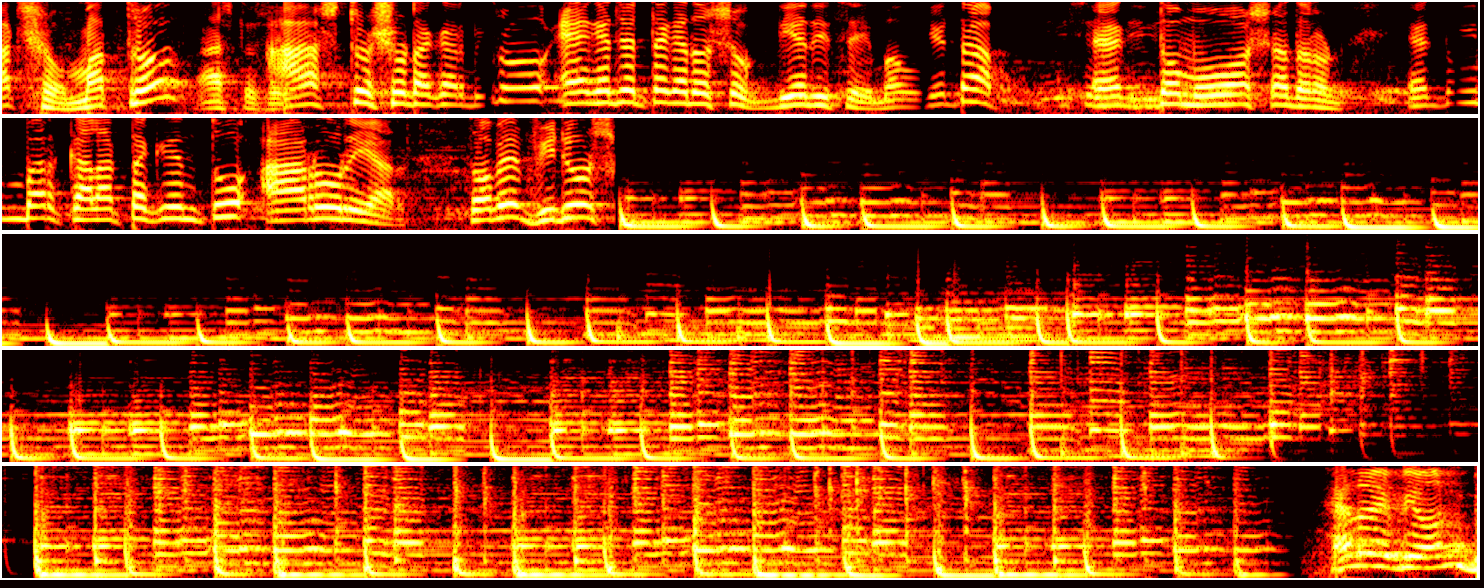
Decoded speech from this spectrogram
আটশো মাত্র 800 আটশোশো টাকার মাত্র এক হাজার টাকা দর্শক দিয়ে দিছে। আপ একদম অসাধারণ। একদম কালারটা কিন্তু আরও রেয়ার তবে ভিডিও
